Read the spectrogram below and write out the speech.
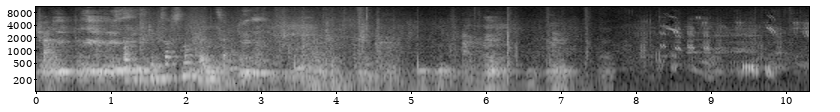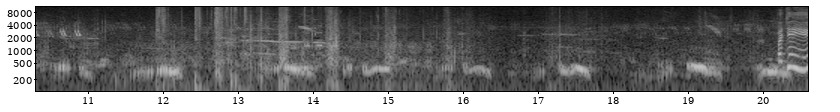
Čas. Odjíždím za snoubencem. Matěji?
